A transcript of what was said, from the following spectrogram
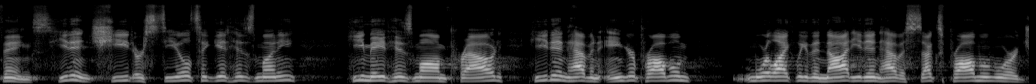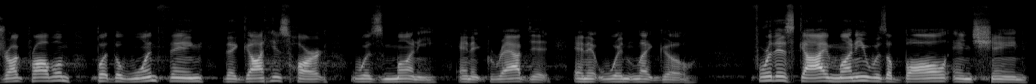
things. He didn't cheat or steal to get his money. He made his mom proud. He didn't have an anger problem. More likely than not, he didn't have a sex problem or a drug problem. But the one thing that got his heart was money, and it grabbed it and it wouldn't let go. For this guy, money was a ball and chain.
